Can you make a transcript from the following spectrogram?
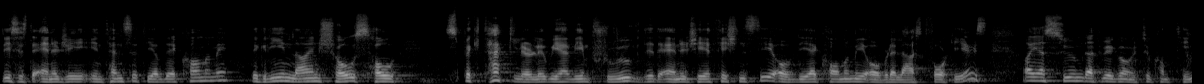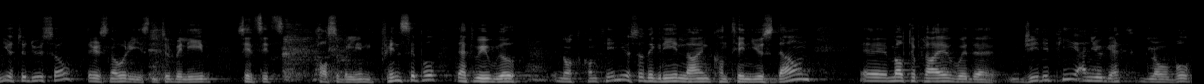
This is the energy intensity of the economy. The green line shows how spectacularly we have improved the energy efficiency of the economy over the last 40 years. I assume that we're going to continue to do so. There is no reason to believe, since it's possible in principle, that we will not continue. So the green line continues down. Uh, multiply with the GDP, and you get global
